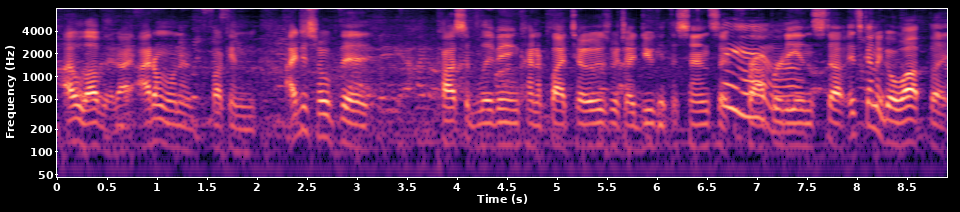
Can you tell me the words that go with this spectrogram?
I love it. I, I don't want to fucking. I just hope that cost of living kind of plateaus, which I do get the sense that Yeah. property and stuff, it's going to go up, but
